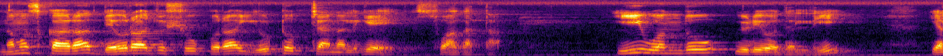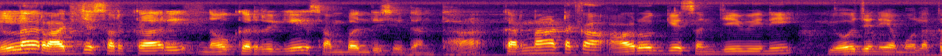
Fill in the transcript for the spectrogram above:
ನಮಸ್ಕಾರ, ದೇವರಾಜು ಶಿವಪುರ ಯೂಟ್ಯೂಬ್ ಚಾನಲ್ಗೆ ಸ್ವಾಗತ. ಈ ಒಂದು ವಿಡಿಯೋದಲ್ಲಿ ಎಲ್ಲ ರಾಜ್ಯ ಸರ್ಕಾರಿ ನೌಕರರಿಗೆ ಸಂಬಂಧಿಸಿದಂತಹ ಕರ್ನಾಟಕ ಆರೋಗ್ಯ ಸಂಜೀವಿನಿ ಯೋಜನೆಯ ಮೂಲಕ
